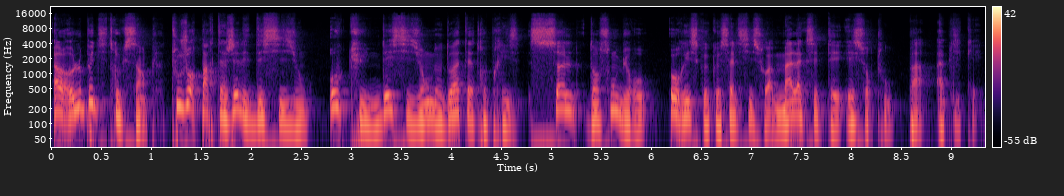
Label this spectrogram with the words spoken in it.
Alors le petit truc simple, toujours partager les décisions. Aucune décision ne doit être prise seule dans son bureau, au risque que celle-ci soit mal acceptée et surtout pas appliquée.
